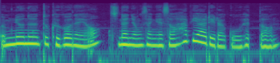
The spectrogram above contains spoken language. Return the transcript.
음료는 또 그거네요. 지난 영상에서 하비알이라고 했던.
